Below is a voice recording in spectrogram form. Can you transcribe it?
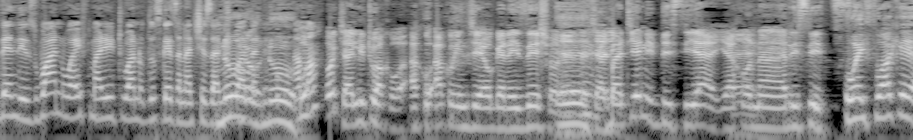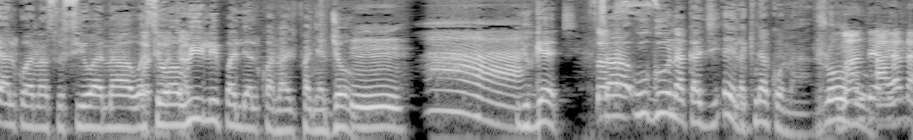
then there's one wife married to one of those guys anacheza No, no, no. ama O chali tu ako, ako, ako nje ya organization yeah. Charlie. but yeye ni dci yako na receipts wife wake alikuwa anasusiwa na wasio wawili pali alikuwa anafanya job mm. ah. you get So- sa ugu na kaji eh, lakini ako na roho. Alana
